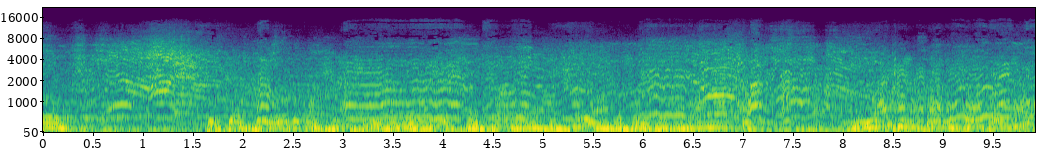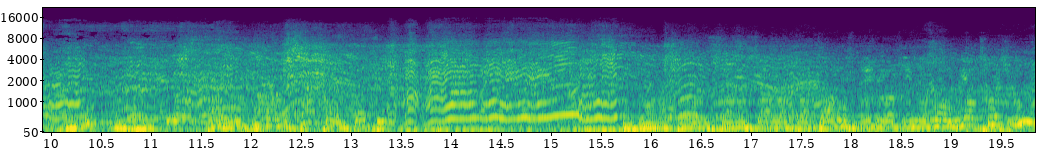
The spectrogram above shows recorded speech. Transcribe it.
Because of the race. So it's the ball. The right hand side of the track right now. He's going up over the center, center with that doubles, make it look even more wheel twitch. Ooh!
